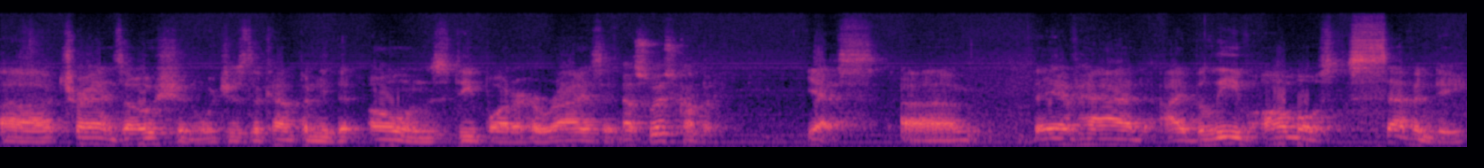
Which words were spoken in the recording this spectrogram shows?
Uh, Transocean, which is the company that owns Deepwater Horizon. A Swiss company. Yes. Um, they have had, I believe, almost 70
